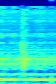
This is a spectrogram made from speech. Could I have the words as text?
you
